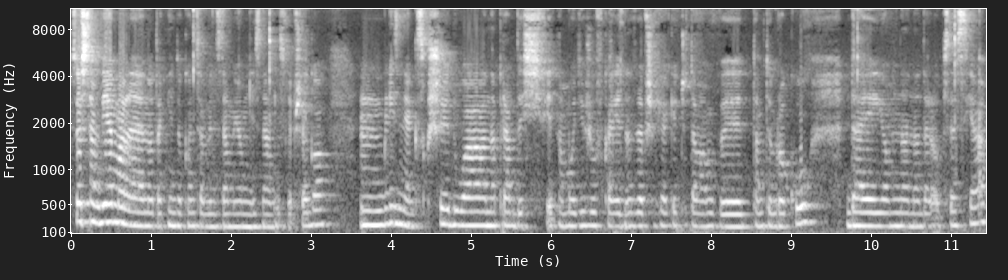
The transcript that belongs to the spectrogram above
coś tam wiem, ale no tak nie do końca, więc dam ją, nie znam nic lepszego. Mm, Blizniak Skrzydła, naprawdę świetna młodzieżówka, jedna z lepszych, jakie czytałam w tamtym roku. Daję ją na nadal obsesja.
